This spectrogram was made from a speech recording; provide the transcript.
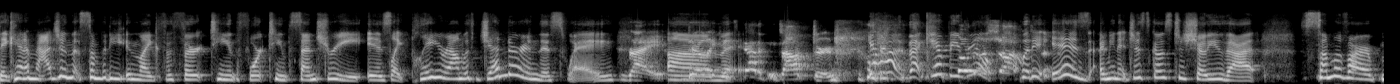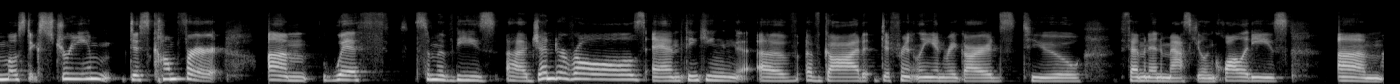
they can't imagine that somebody in like the 13th 14th century is like playing around with gender in this way. Right. Um, they're like um, it's got to be doctored. Yeah that can't be real. But it is. I mean it just goes to show you that some of our most extreme discomfort um, with some of these uh, gender roles and thinking of of god differently in regards to feminine and masculine qualities um,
